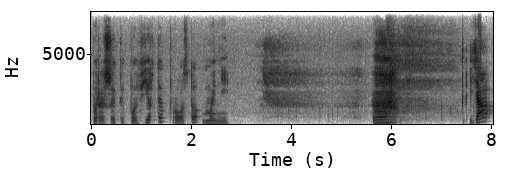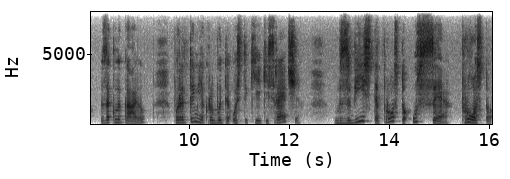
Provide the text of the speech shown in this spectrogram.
пережити. Повірте просто мені. Е, Я закликаю перед тим, як робити ось такі якісь речі, взвісьте просто усе. Просто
